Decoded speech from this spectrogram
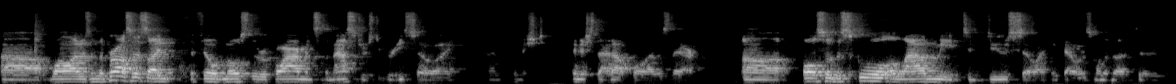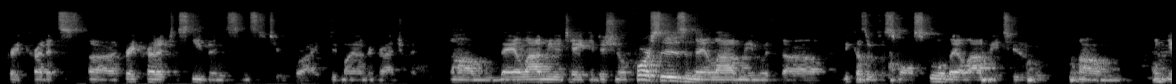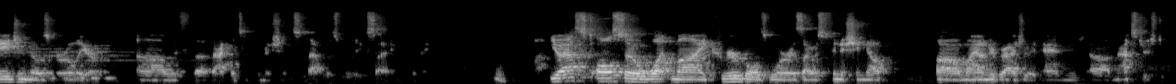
Uh, while I was in the process, I fulfilled most of the requirements of the master's degree, so I kind of finished finished that up while I was there. Uh, also, the school allowed me to do so. I think that was one of the, the great credits, uh, great credit to Stevens Institute, where I did my undergraduate. Um, they allowed me to take additional courses, and they allowed me with uh, because it was a small school, they allowed me to um, engage in those earlier uh, with faculty permission. So that was really exciting for me. You asked also what my career goals were as I was finishing up uh, my undergraduate and uh, master's degree.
